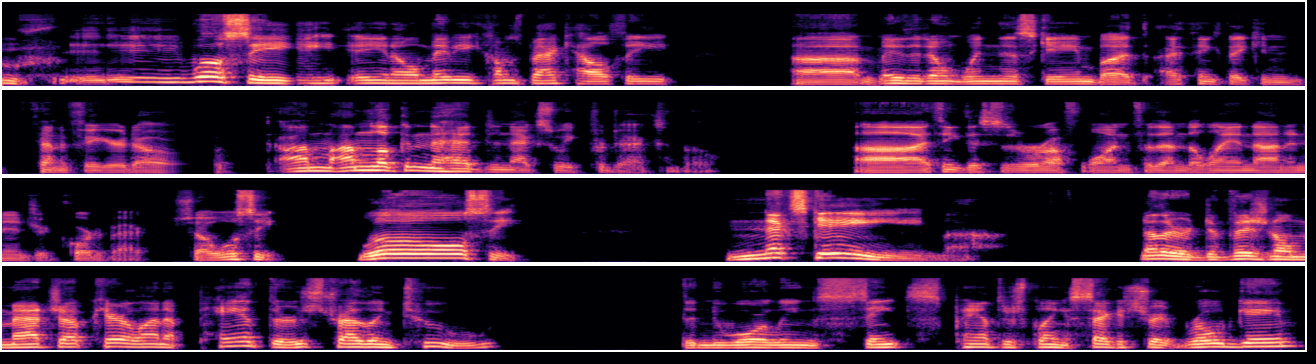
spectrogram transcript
Oof. Eh, We'll see. You know, maybe he comes back healthy. Uh, maybe they don't win this game, but I think they can kind of figure it out. I'm I'm looking ahead to next week for Jacksonville. Uh, I think this is a rough one for them to land on an injured quarterback. So we'll see. We'll see. Next game, another divisional matchup: Carolina Panthers traveling to the New Orleans Saints. Panthers playing a second straight road game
